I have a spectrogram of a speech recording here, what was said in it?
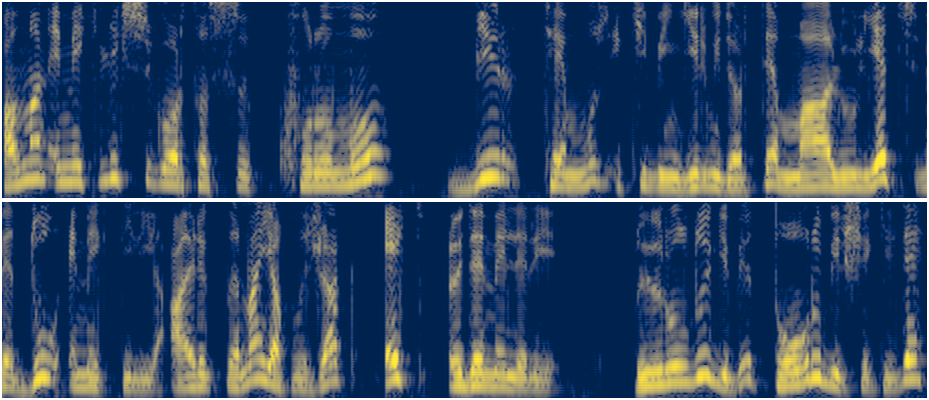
Alman Emeklilik Sigortası Kurumu 1 Temmuz 2024'te maluliyet ve dul emekliliği ayrıklarına yapılacak ek ödemeleri duyurulduğu gibi doğru bir şekilde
